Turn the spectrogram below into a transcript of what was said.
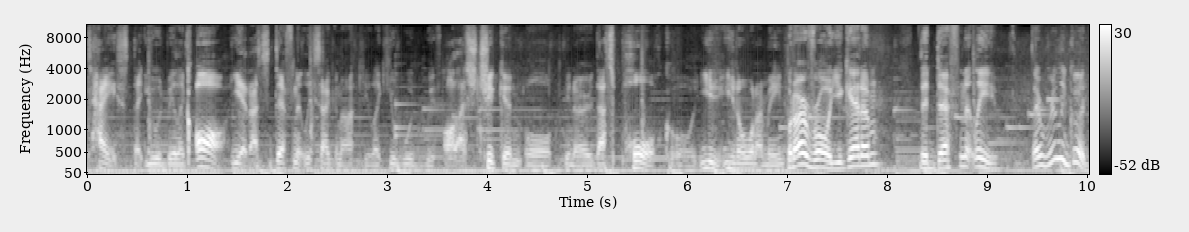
taste that you would be like, oh yeah, that's definitely Saganaki, like you would with, oh, that's chicken, or you know, that's pork, or you, you know what I mean. But overall, you get them, they're definitely, they're really good.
